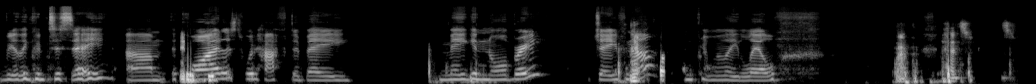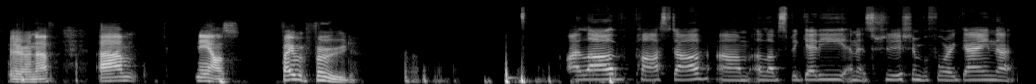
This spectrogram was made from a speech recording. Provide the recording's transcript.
really good to see. Um, the quietest would have to be Megan Norbury, Jeevna, and probably Lil. That's, that's fair enough. Um, now, favorite food. I love pasta. Um, I love spaghetti, and it's tradition before a game that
